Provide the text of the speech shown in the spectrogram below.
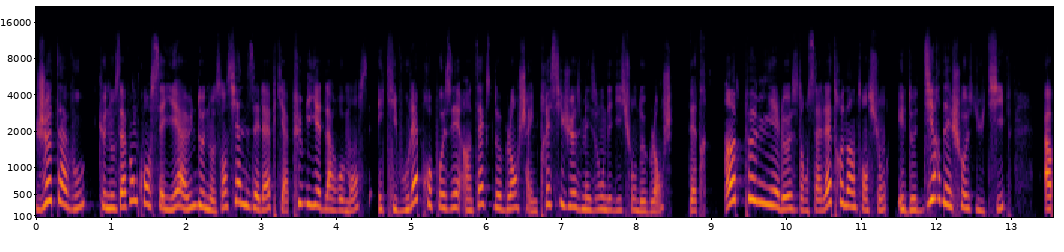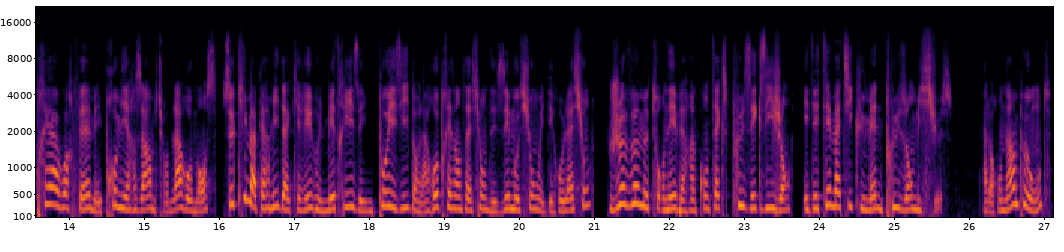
Je t'avoue que nous avons conseillé à une de nos anciennes élèves qui a publié de la romance et qui voulait proposer un texte de Blanche à une prestigieuse maison d'édition de Blanche d'être un peu mielleuse dans sa lettre d'intention et de dire des choses du type après avoir fait mes premières armes sur de la romance, ce qui m'a permis d'acquérir une maîtrise et une poésie dans la représentation des émotions et des relations, je veux me tourner vers un contexte plus exigeant et des thématiques humaines plus ambitieuses. Alors on a un peu honte,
